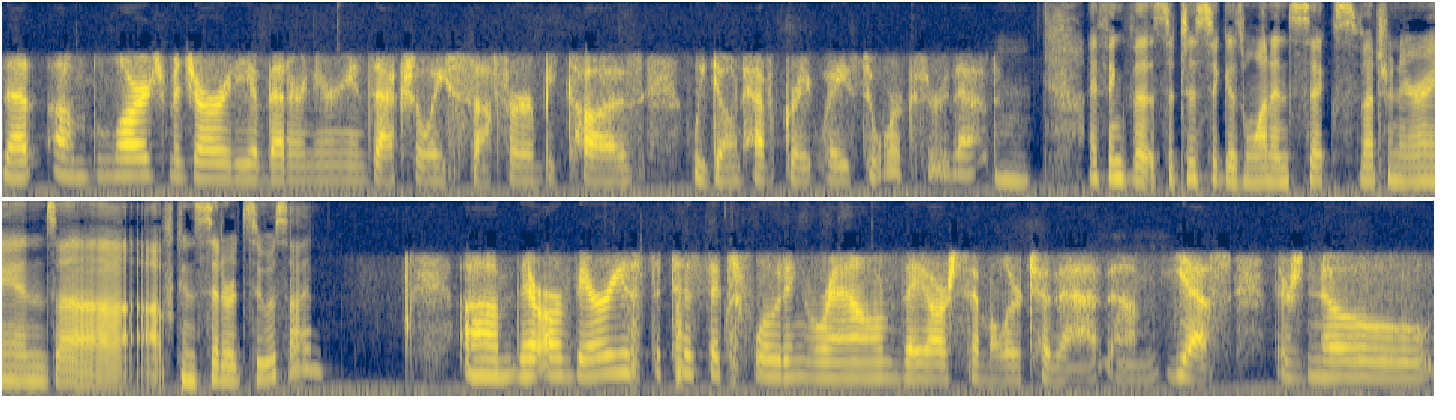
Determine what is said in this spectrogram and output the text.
that a large majority of veterinarians actually suffer because we don't have great ways to work through that. Mm. I think the statistic is one in six veterinarians uh, have considered suicide. Um, there are various statistics floating around. They are similar to that. Um, yes, there's no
